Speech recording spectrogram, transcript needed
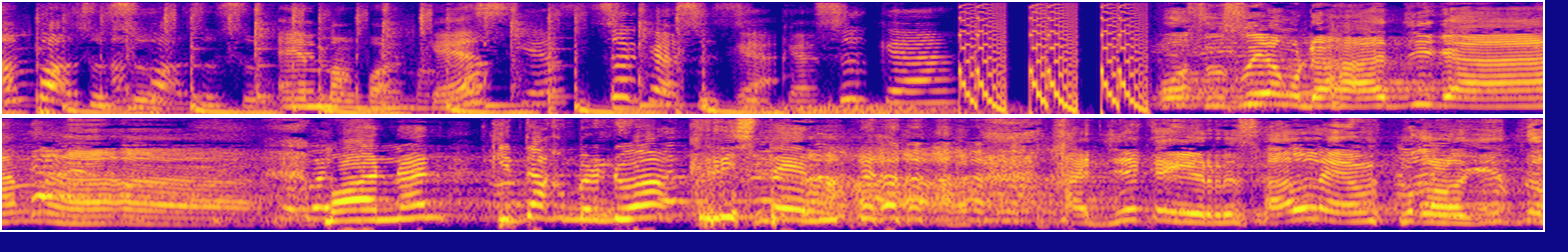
Empok susu. Emang podcast suka-suka. Suka-suka. Po Susu yang udah haji kan? Heeh. Mohonan kita berdua Kristen. Hajinya ke Yerusalem kalau gitu.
